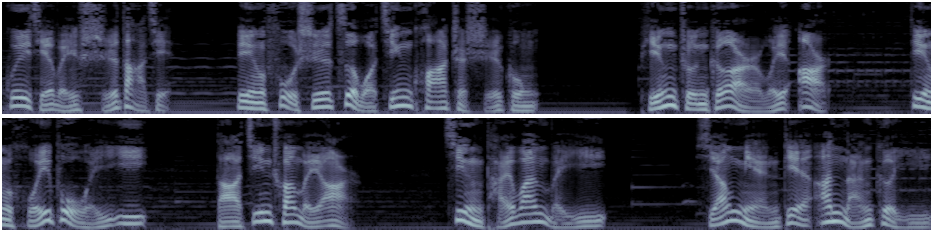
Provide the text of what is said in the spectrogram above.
归结为十大件，并赋诗自我矜夸这十功。平准格尔为二，定回部为一，打金川为二，靖台湾为一，降缅甸安南各一，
